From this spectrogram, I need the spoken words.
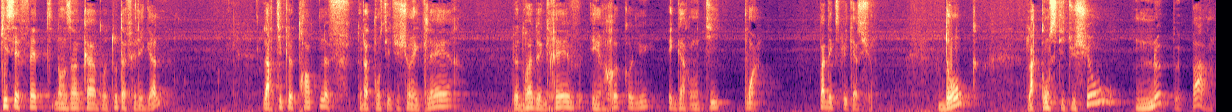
qui s'est faite dans un cadre tout à fait légal. L'article 39 de la Constitution est clair. Le droit de grève est reconnu et garanti. Point. Pas d'explication. Donc, la Constitution ne peut pas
